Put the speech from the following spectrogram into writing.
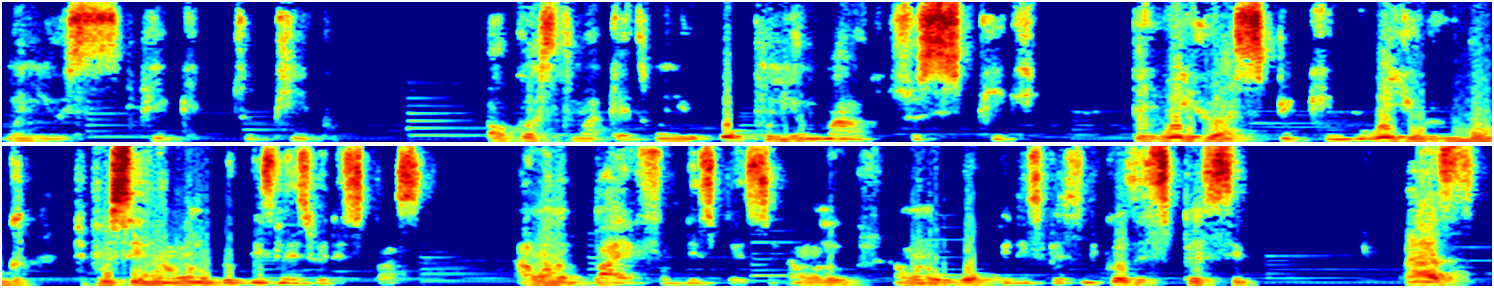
When you speak to people, August market, when you open your mouth to speak, the way you are speaking, the way you look, people say, No, I want to do business with this person. I want to buy from this person. I want to, I want to work with this person because this person has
